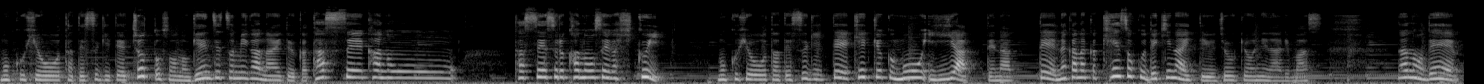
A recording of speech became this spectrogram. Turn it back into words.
目標を立てすぎてちょっとその現実味がないというか達成可能達成する可能性が低い目標を立てすぎて結局もういいやってなってなかなか継続できないっていう状況になります。なので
